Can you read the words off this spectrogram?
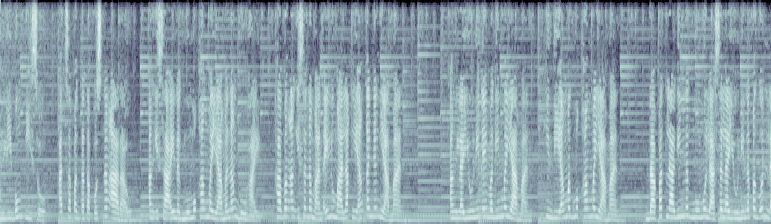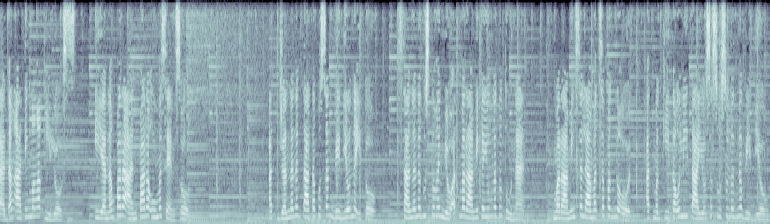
piso, at sa pagtatapos ng araw, ang isa ay nagmumukhang mayaman ang buhay, habang ang isa naman ay lumalaki ang kanyang yaman. Ang layunin ay maging mayaman, hindi ang magmukhang mayaman. Dapat laging nagmumula sa layunin na pag-unlad ang ating mga kilos. Iyan ang paraan para umasenso. At dyan na nagtatapos ang video na ito. Sana nagustuhan nyo at marami kayong natutunan. Maraming salamat sa pagnood, at magkita ulit tayo sa susunod na video.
